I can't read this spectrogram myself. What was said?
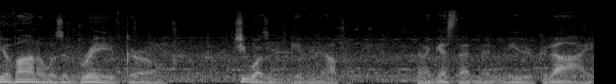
Giovanna was a brave girl. She wasn't giving up. And I guess that meant neither could I.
